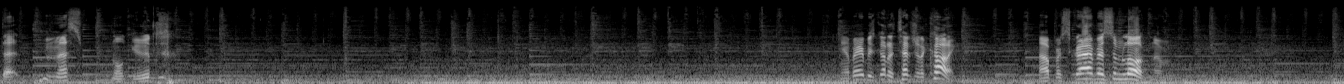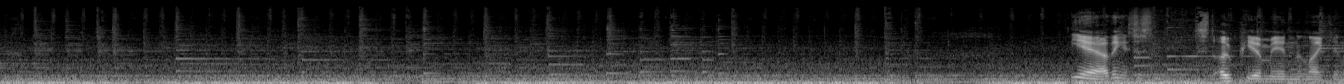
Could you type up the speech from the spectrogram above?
that hmm, that's not good. baby's got a touch of the colic. I'll prescribe her some laudanum. Yeah, I think it's just, just opium in like an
